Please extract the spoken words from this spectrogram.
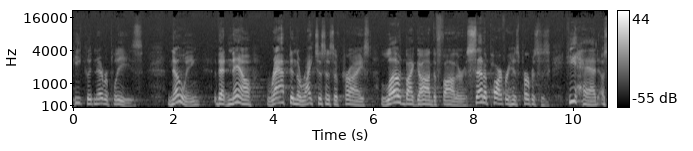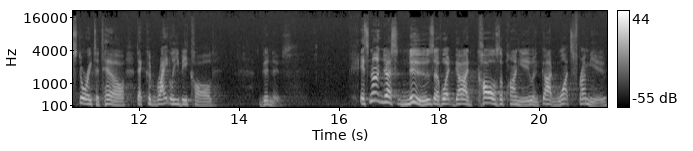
he could never please, knowing that now, wrapped in the righteousness of Christ, loved by God the Father, set apart for his purposes, he had a story to tell that could rightly be called good news. It's not just news of what God calls upon you and God wants from you,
